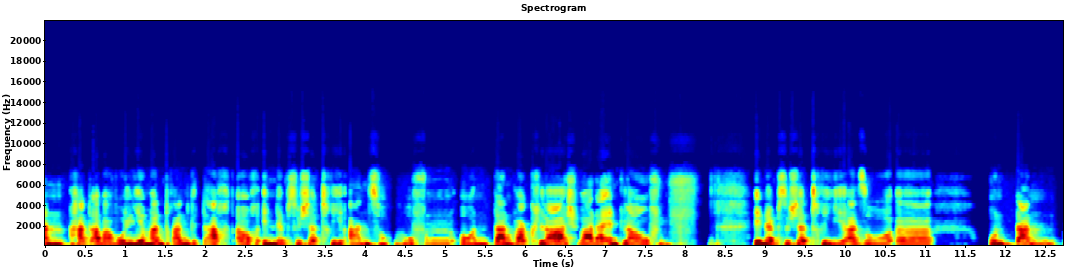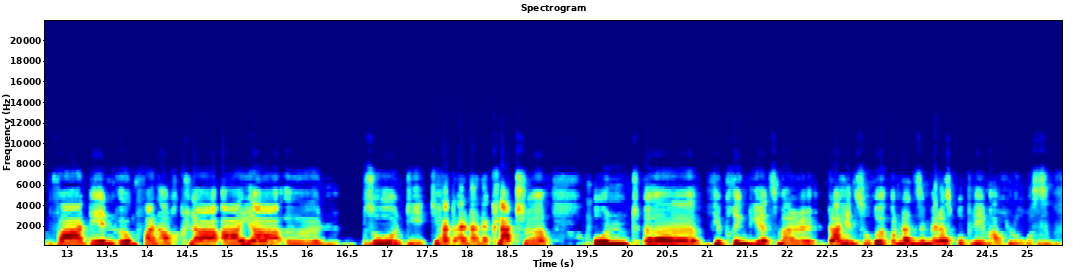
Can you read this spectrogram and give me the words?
Dann hat aber wohl jemand dran gedacht, auch in der Psychiatrie anzurufen und dann war klar, ich war da entlaufen in der Psychiatrie. Also äh, und dann war denen irgendwann auch klar, ah ja, äh, so die die hat einen an der Klatsche und äh, wir bringen die jetzt mal dahin zurück und dann sind wir das Problem auch los. Mhm.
